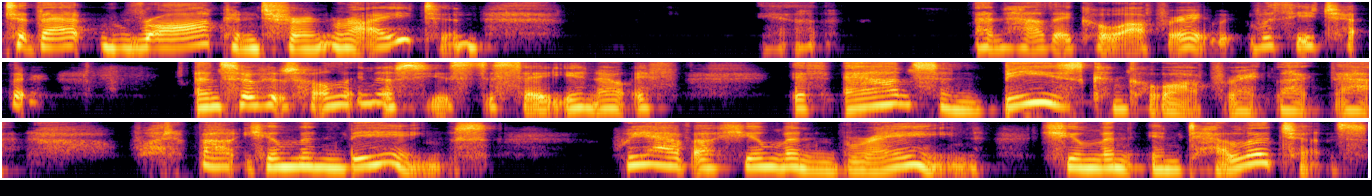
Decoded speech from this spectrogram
to that rock and turn right and yeah, and how they cooperate with each other. And so His Holiness used to say, you know, if, if ants and bees can cooperate like that, what about human beings? We have a human brain, human intelligence.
